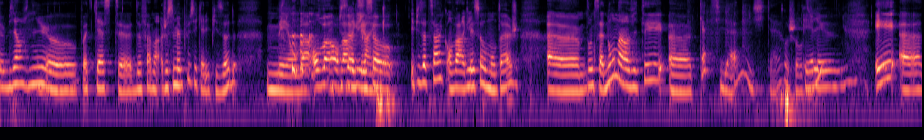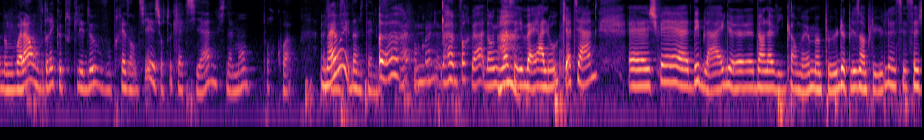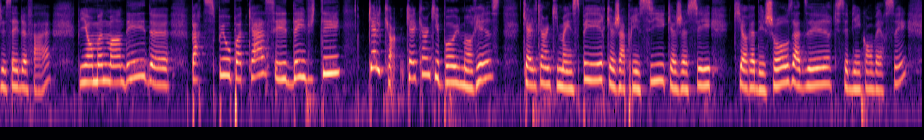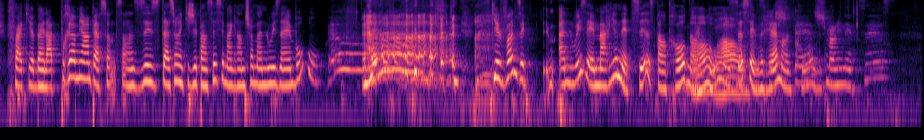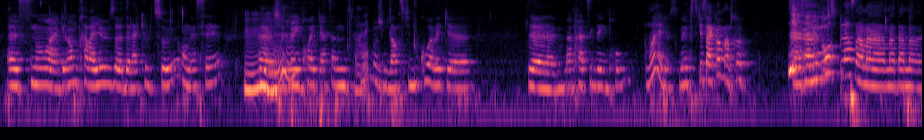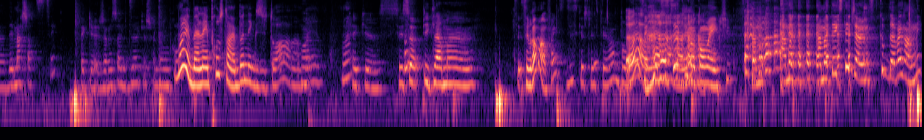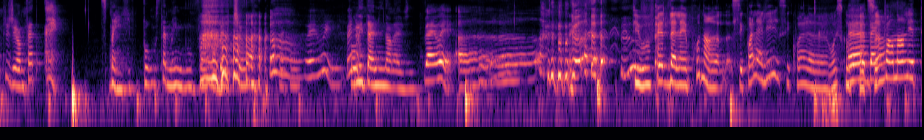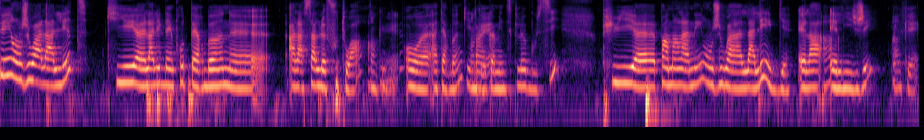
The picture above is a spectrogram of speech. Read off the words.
Filles, bienvenue au podcast de Femmes. Je sais même plus c'est quel épisode, mais on va, on va, on va régler ça au épisode 5, on va régler ça au montage. Euh, donc ça, nous on a invité euh, Katiane aujourd'hui. Hello. Et euh, donc voilà, on voudrait que toutes les deux vous vous présentiez et surtout Katiane finalement pourquoi euh, ben oui. d'inviter pourquoi, pourquoi? Donc, moi, c'est, ben, allô, Katiane. Euh, je fais euh, des blagues dans la vie quand même, un peu, de plus en plus. C'est ça que j'essaie de faire. Puis, on m'a demandé de participer au podcast et d'inviter quelqu'un, quelqu'un qui n'est pas humoriste, quelqu'un qui m'inspire, que j'apprécie, que je sais qui aurait des choses à dire, qui sait bien converser. Fait que, ben, la première personne, sans hésitation, à qui j'ai pensé, c'est ma grande chum Anne-Louise Imbeau. Hello! Ce qui est le fun, c'est qu'Anne-Louise est marionnettiste, entre autres, dans oh, Ça, c'est vraiment cool. Je suis marionnettiste. Euh, sinon, euh, grande travailleuse de la culture, on essaie. Mm. Euh, je fais de l'impro avec beaucoup. Moi, je m'identifie beaucoup avec ma pratique d'impro. Ouais. Mais parce que ça comme, en tout cas, ça, a une grosse place dans ma, ma, ma démarche artistique. Fait que j'aime ça le dire que je fais de l'impro. Ouais, ben l'impro, c'est un bon exutoire, en ouais. ouais. Fait que c'est ça. Puis clairement, c'est vraiment fin que tu dises que je suis inspirante. Pour ah, c'est ça qui m'a convaincue. Elle m'a texté que j'avais une petite coupe de vin dans le nez, puis j'ai comme fait hey, c'est bien beau, c'est tellement mouvant, belle chum. Oh, oui, oui. On est amis dans la vie. Ben oui. Euh... Puis vous faites de l'impro dans. C'est quoi la ligue? C'est quoi le. Où est-ce que vous euh, faites ben, ça? Pendant l'été, on joue à la LIT, qui est euh, la Ligue d'impro de Terrebonne, euh, à la salle Le Foutoir, à Terrebonne, qui est un comédie club aussi. Puis pendant l'année, on joue à la Ligue, L-A-L-I-G,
